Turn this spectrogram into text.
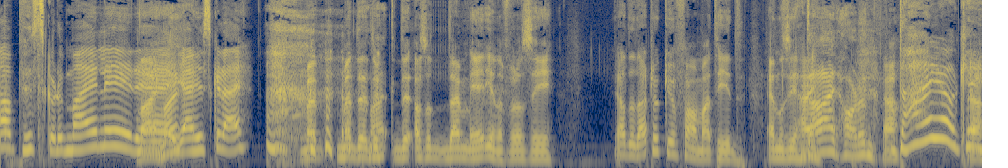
up? Husker du meg, eller? Nei. Eh, Nei. Jeg husker deg. Men, men det, du, det, altså, det er mer inne for å si Ja, det der tok jo faen meg tid, enn å si hei. Der har du den! Ja. Der, ja, OK. Ja.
